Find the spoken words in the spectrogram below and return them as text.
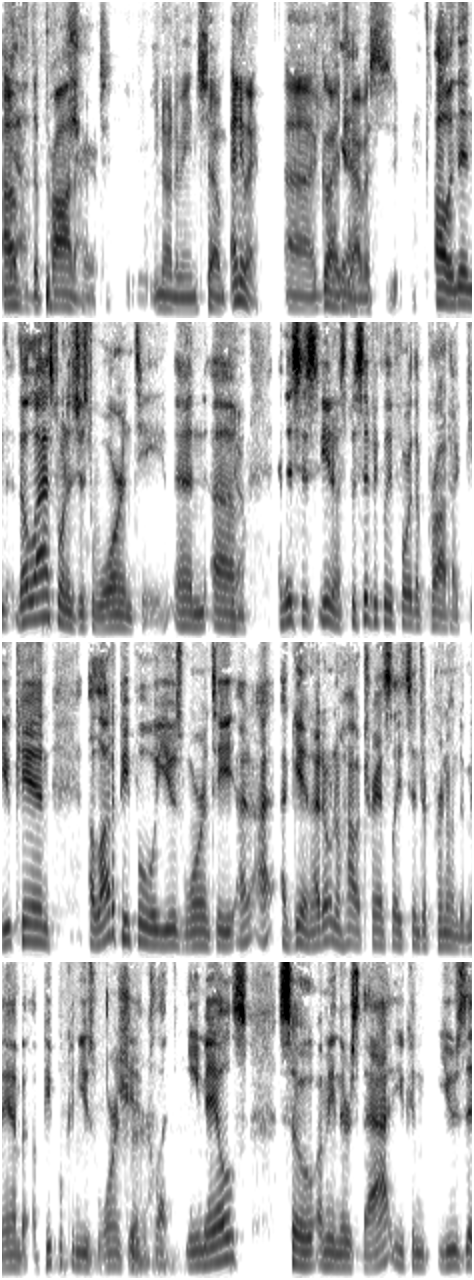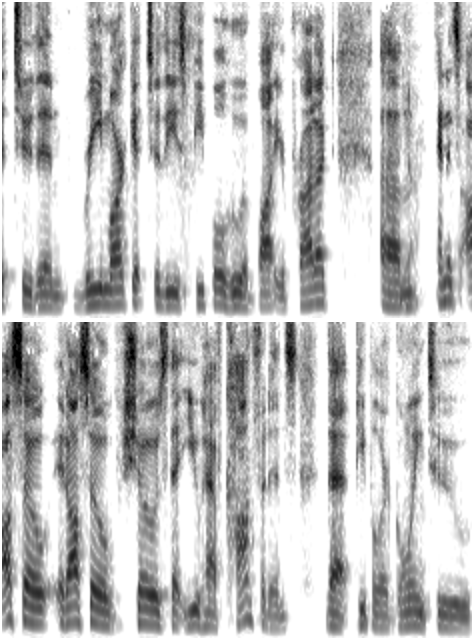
of Yeah, the product. You know what I mean? So anyway, uh, go ahead, Yeah. Travis. Oh, and then the last one is just warranty, and um, Yeah. and this is you know specifically for the product. You can a lot of people will use warranty. I, I, again, I don't know how it translates into print on demand, but people can use warranty Sure. to collect emails. So I mean, there's that. You can use it to then remarket to these people who have bought your product. Um, Yeah. And it's also it also shows that you have confidence that people are going to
